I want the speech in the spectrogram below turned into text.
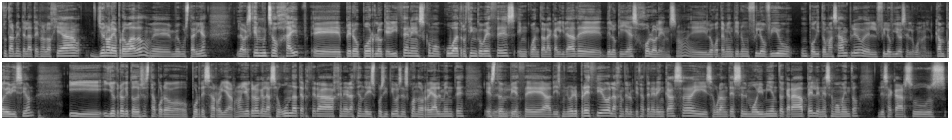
Totalmente, la tecnología yo no la he probado, me, me gustaría. La verdad es que hay mucho hype, eh, pero por lo que dicen es como cuatro o cinco veces en cuanto a la calidad de, de lo que ya es HoloLens. ¿no? Y luego también tiene un field of view un poquito más amplio, el field of view es el, bueno, el campo de visión, y, y yo creo que todo eso está por, por desarrollar. ¿no? Yo creo que en la segunda, tercera generación de dispositivos es cuando realmente esto empiece a disminuir el precio, la gente lo empieza a tener en casa y seguramente es el movimiento que hará Apple en ese momento de sacar sus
